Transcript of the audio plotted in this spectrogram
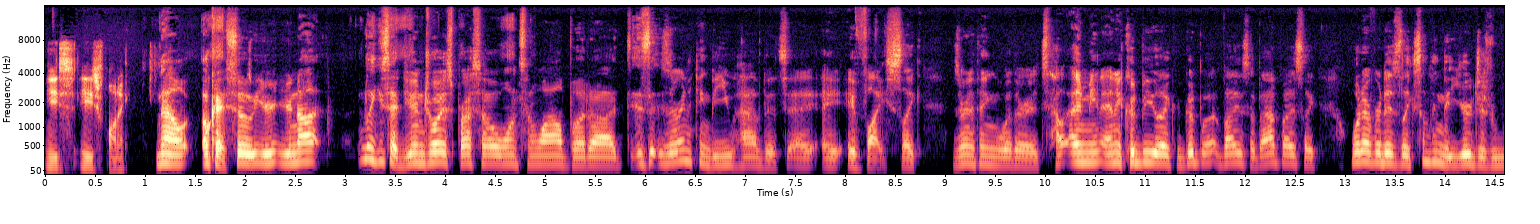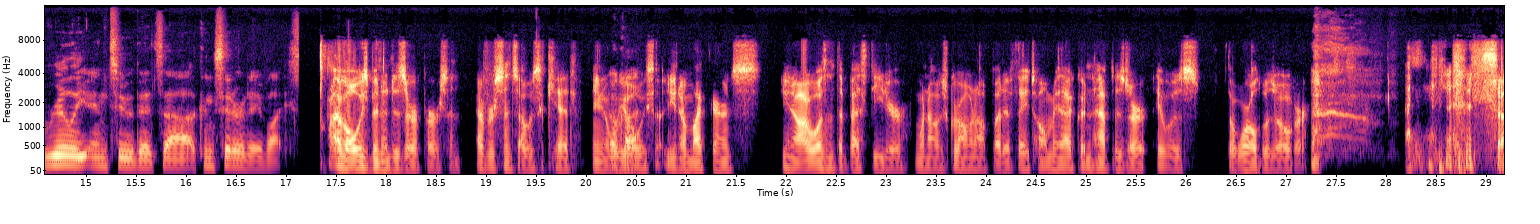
He's he's funny. Now, okay, so you're you're not like you said, you enjoy espresso once in a while, but uh, is is there anything that you have that's a, a, a vice? Like, is there anything whether it's hel- I mean, and it could be like a good vice, a bad vice, like whatever it is, like something that you're just really into that's uh, considered a vice. I've always been a dessert person ever since I was a kid. You know, we always, you know, my parents, you know, I wasn't the best eater when I was growing up, but if they told me that I couldn't have dessert, it was the world was over. so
